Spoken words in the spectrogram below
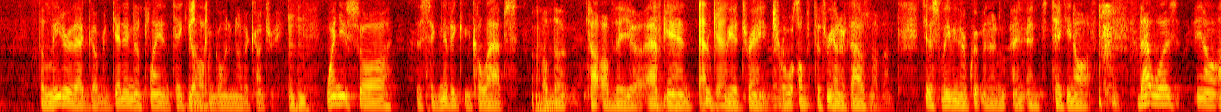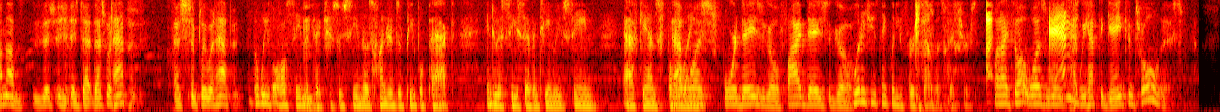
The leader of that government getting in a plane and taking government. off and going to another country. Mm-hmm. When you saw the significant collapse uh-huh. of the of the uh, Afghan, Afghan, troops we had trained, troops. up to 300,000 of them, just leaving their equipment and, and, and taking off. that was you know, I'm not. This, is, that, that's what happened. That's simply what happened. But we've all seen the mm. pictures. We've seen those hundreds of people packed into a C-17. We've seen Afghans falling. That was four days ago, five days ago. What did you think when you first saw those pictures? what I thought was we, we have to gain control of this.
